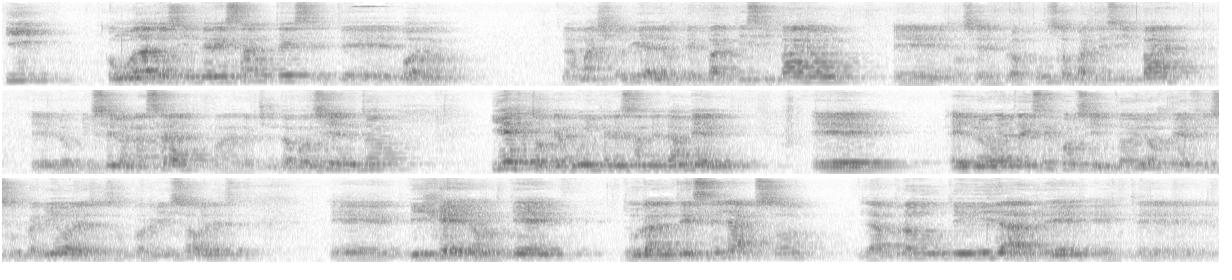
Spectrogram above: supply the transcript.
y como datos interesantes, este, bueno, la mayoría de los que participaron eh, o se les propuso participar eh, lo quisieron hacer, más del 80%, y esto que es muy interesante también, eh, el 96% de los jefes superiores o supervisores dijeron que durante ese lapso la productividad de este,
